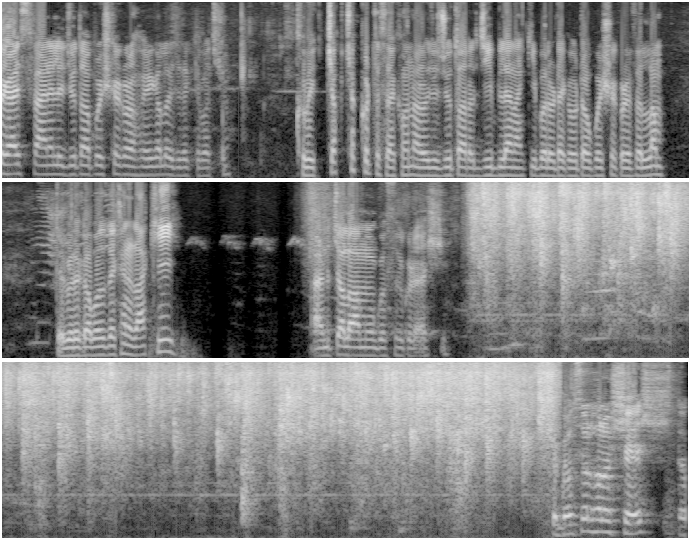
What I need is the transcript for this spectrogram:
সো গাইস ফাইনালি জুতা পরিষ্কার করা হয়ে গেল, এই যে দেখতে পাচ্ছ। খুবই চকচক করতেছে এখন, আর ওই যে জুতার জিবলা না কি বলে ওটাকে ওটাও পরিষ্কার করে ফেললাম। তো এগুলোকে আপাতত এখানে রাখি। আর চলো আমিও গোসল করে আসি। গোসল হলো শেষ, তো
